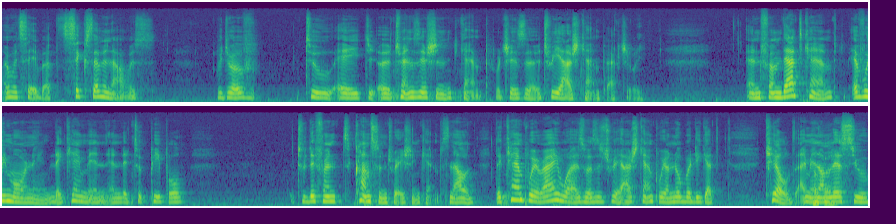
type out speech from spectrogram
I would say about six, seven hours. We drove to a, transition camp, which is a triage camp actually. And from that camp, every morning they came in and they took people to different concentration camps. Now, the camp where I was was a triage camp where nobody got killed. I mean, Okay. unless you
